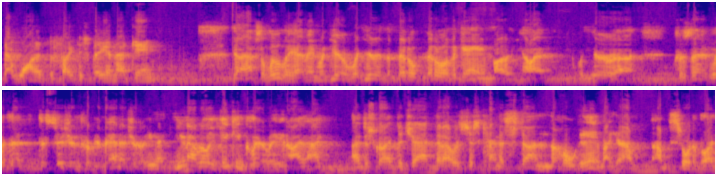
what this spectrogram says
that wanted the fight to stay in that game? Yeah, absolutely. I mean, when you're when you're in the middle middle of the game, or you know, when you're uh, presented with that decision from your manager, you're not really thinking clearly. You know, I, I I described to Jack that I was just kind of stunned the whole game. I, I'm, I'm sort of like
